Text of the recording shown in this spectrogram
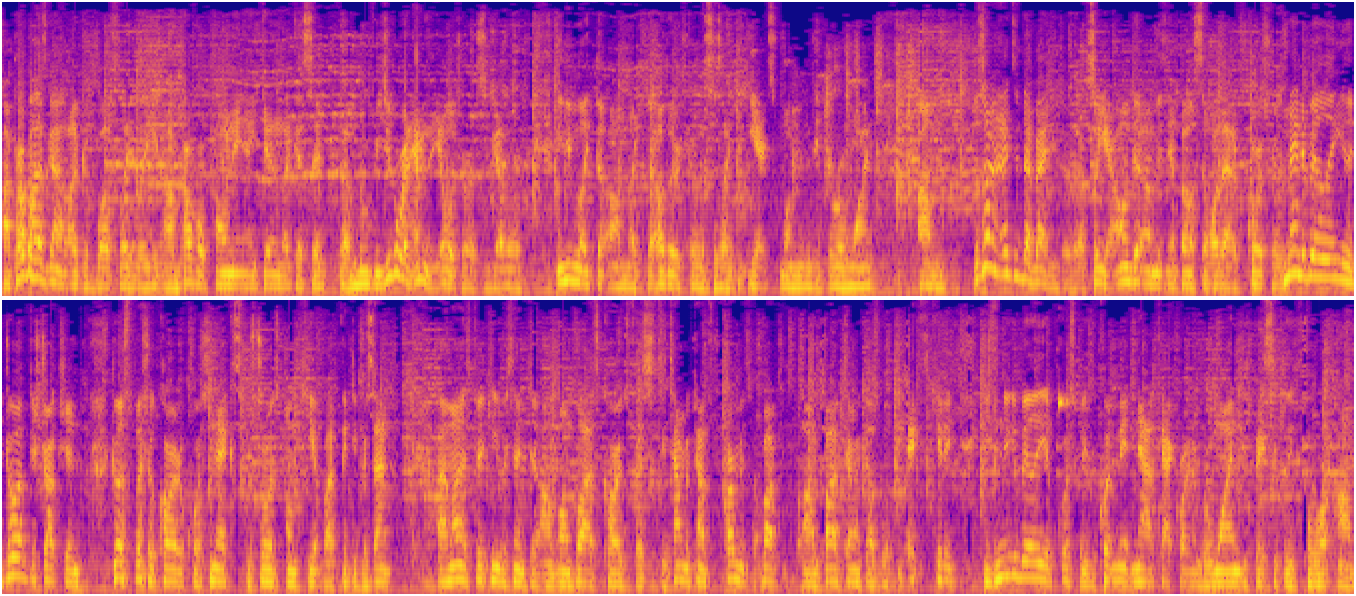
Uh, Purple has gotten a lot of good buffs lately. Um, Purple opponent, again, like I said, uh, movies. You can run him and the Yellow Turles together, and even like the um like the other Turles, like the EX one, maybe the Hero one. Um, those aren't actually that bad either, though. So yeah, on to um his info and all that. Of course, for his main ability, the Joy of Destruction, draw a special card. Of course, next restores own key up by 50%, uh, minus 15% to um, on blast cards for 60 timer counts requirements about um, five timer counts will be executed. His unique ability, of course, for his equipment. Now, cat card number one is basically for um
